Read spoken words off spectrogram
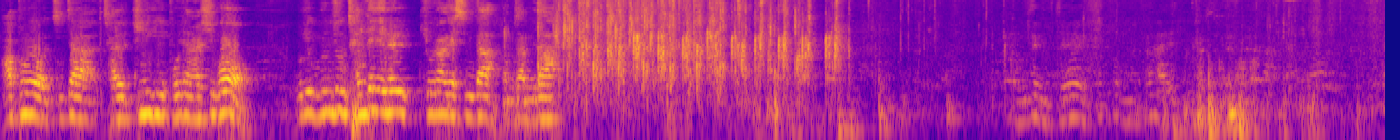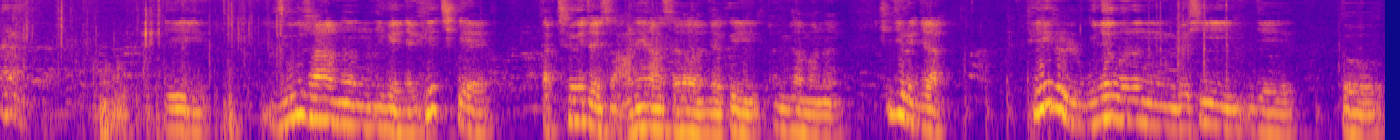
앞으로 진짜 잘 길이길이 보존하시고 우리 문중 잘 되기를 기원하겠습니다. 감사합니다. 이 유사는 이게 이제 회칙에 딱 정해져 있어 안 해놔서 이제 거의 합니다만은 실제로 이제 회를 운영하는 것이 이제 그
